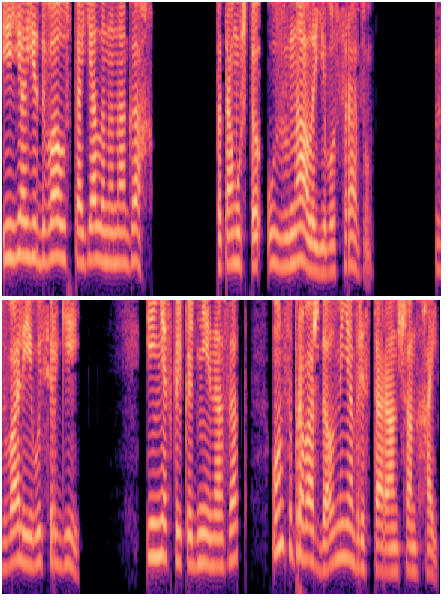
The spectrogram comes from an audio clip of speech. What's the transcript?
и я едва устояла на ногах, потому что узнала его сразу. Звали его Сергей, и несколько дней назад он сопровождал меня в ресторан «Шанхай».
